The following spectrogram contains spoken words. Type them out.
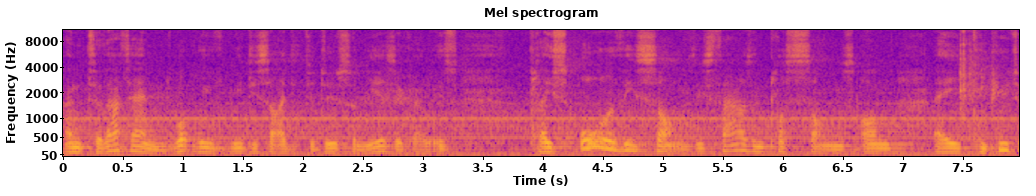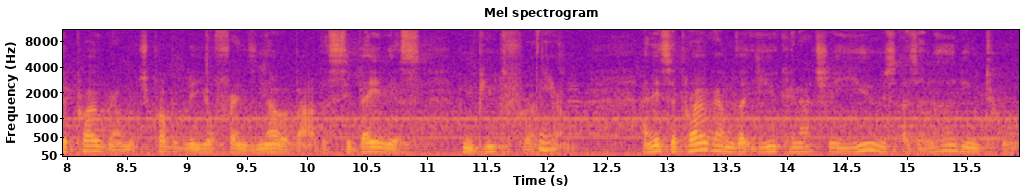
And to that end, what we we decided to do some years ago is place all of these songs, these thousand plus songs, on a computer program, which probably your friends know about, the Sibelius computer program. And it's a program that you can actually use as a learning tool.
